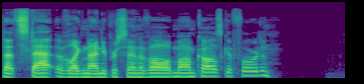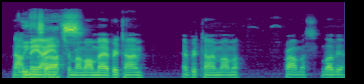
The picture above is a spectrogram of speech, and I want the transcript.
that stat of like ninety percent of all mom calls get forwarded. Not Weak me. I answer my mama every time. Every time, mama. Promise. Love you.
